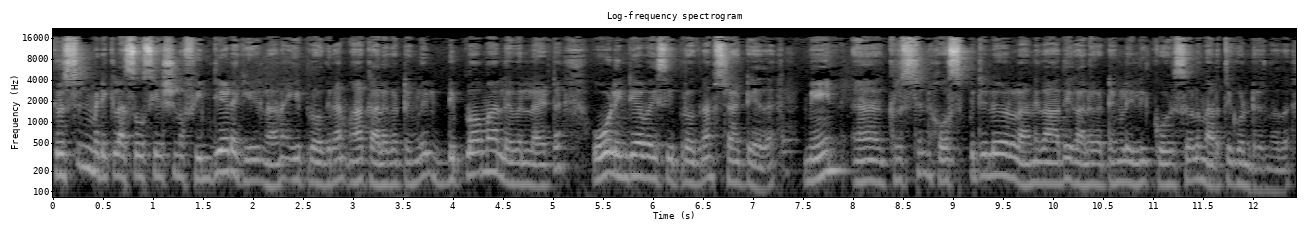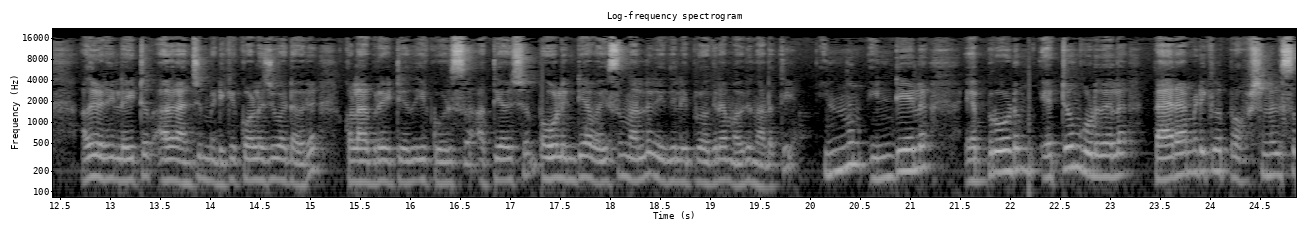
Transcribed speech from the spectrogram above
ക്രിസ്ത്യൻ മെഡിക്കൽ അസോസിയേഷൻ ഓഫ് ഇന്ത്യയുടെ കീഴിലാണ് ഈ പ്രോഗ്രാം ആ കാലഘട്ടങ്ങളിൽ ഡിപ്ലോമ ലെവലിലായിട്ട് ഓൾ ഇന്ത്യ വൈസ് ഈ പ്രോഗ്രാം സ്റ്റാർട്ട് ചെയ്തത്. മെയിൻ ക്രിസ്ത്യൻ ഹോസ്പിറ്റലുകളിലാണ് ഇത് ആദ്യ കാലഘട്ടങ്ങളിൽ ഈ കോഴ്സുകൾ നടത്തിക്കൊണ്ടിരുന്നത്. അത് കഴിഞ്ഞ് ലേറ്റർ അവർ അഞ്ച് മെഡിക്കൽ കോളേജുമായിട്ട് അവർ കൊളാബറേറ്റ് ചെയ്ത് ഈ കോഴ്സ് അത്യാവശ്യം ഓൾ ഇന്ത്യ വൈസ് നല്ല രീതിയിൽ പ്രോഗ്രാം അവർ നടത്തി. ഇന്നും ഇന്ത്യയിൽ എബ്രോഡും ഏറ്റവും കൂടുതൽ പാരാമെഡിക്കൽ പ്രൊഫഷണൽസ്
